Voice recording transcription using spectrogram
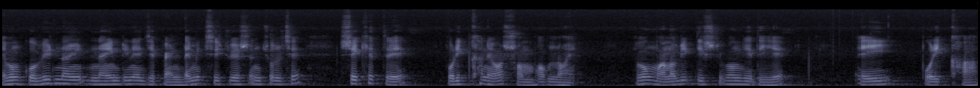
এবং কোভিড নাইন্টিনের যে প্যান্ডেমিক সিচুয়েশন চলছে, সেক্ষেত্রে পরীক্ষা নেওয়া সম্ভব নয় এবং মানবিক দৃষ্টিভঙ্গি দিয়ে এই পরীক্ষা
